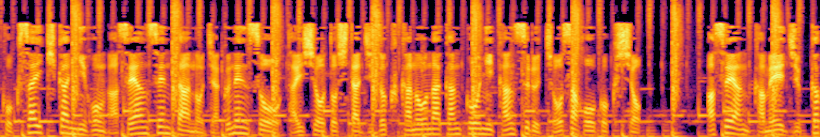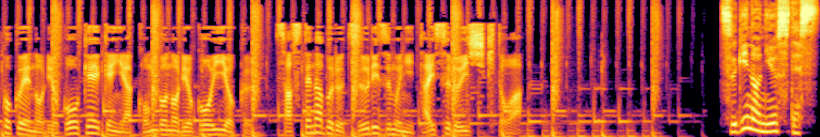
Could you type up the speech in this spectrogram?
国際機関日本 ASEAN センターの若年層を対象とした持続可能な観光に関する調査報告書。ASEAN 加盟10カ国への旅行経験や今後の旅行意欲サステナブルツーリズムに対する意識とは？次のニュースです。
